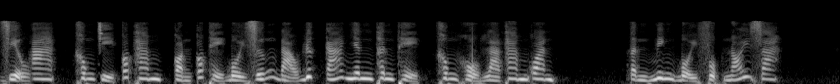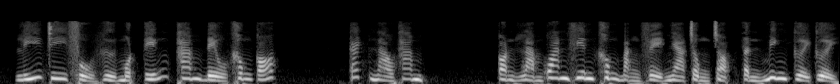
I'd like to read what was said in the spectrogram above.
Diệu a, không chỉ có tham còn có thể bồi dưỡng đạo đức cá nhân thân thể, không hổ là tham quan. Tần Minh bội phục nói ra. Lý Chi Phủ hừ một tiếng tham đều không có. Cách nào tham? Còn làm quan viên không bằng về nhà chồng trọt Tần Minh cười cười.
